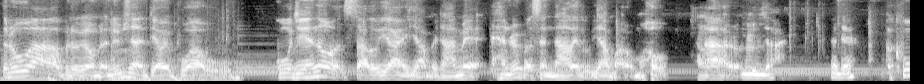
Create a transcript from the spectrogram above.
သူတို့ကဘယ်လိုပြောမလဲအနုပညာတယောက်ရဲ့ဘဝကိုကိုချင်းတော့စာလို့ရရင်ရမယ်ဒါပေမဲ့100%နားလည်လို့ရမှာတော့မဟုတ်အဲ့ဒါတော့ပြောကြဟုတ်တယ်အခု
